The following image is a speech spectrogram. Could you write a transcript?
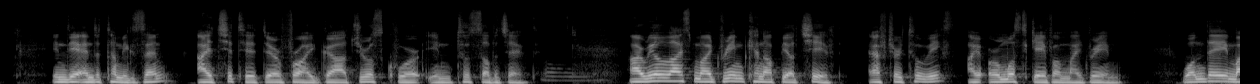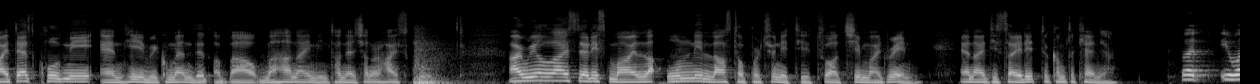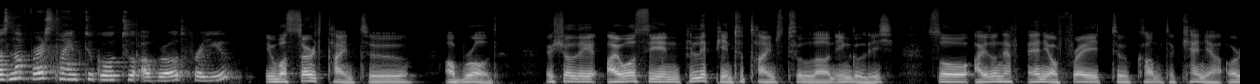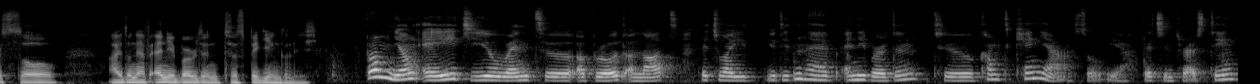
In the end term exam, I cheated, therefore I got zero score in two subjects. I realized my dream cannot be achieved. After two weeks, I almost gave up my dream. One day, my dad called me and he recommended about Mahanaim International High School. I realized that is my only last opportunity to achieve my dream, and I decided to come to Kenya. But it was not first time to go to abroad for you. It was third time to abroad. Actually, I was in Philippines two times to learn English, so I don't have any afraid to come to Kenya. Also, I don't have any burden to speak English. From young age, you went to abroad a lot. That's why you, you didn't have any burden to come to Kenya. So yeah, that's interesting.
